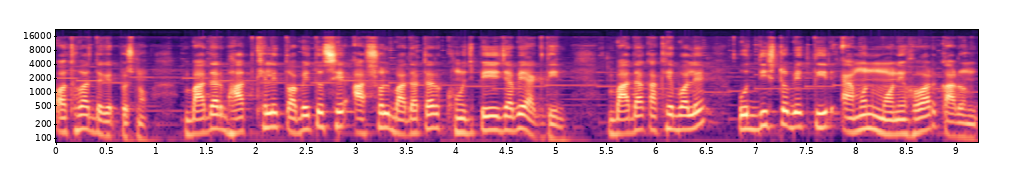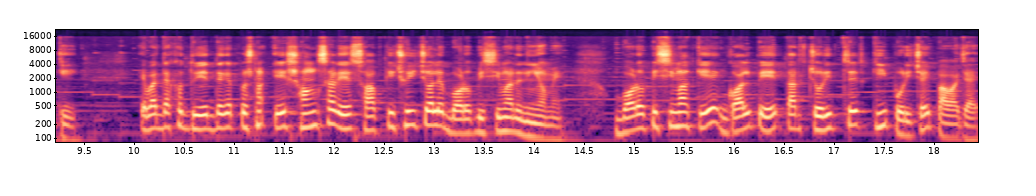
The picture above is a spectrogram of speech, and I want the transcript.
অথবা দাগের প্রশ্ন, বাদার ভাত খেলে তবে তো সে আসল বাদাটার খোঁজ পেয়ে যাবে একদিন। বাদা কাকে বলে? উদ্দিষ্ট ব্যক্তির এমন মনে হওয়ার কারণ কি? এবার দেখো দুইয়ের দাগের প্রশ্ন, এ সংসারে সব কিছুই চলে বড় পিসিমার নিয়মে। বড় পিসিমাকে গল্পে তার চরিত্রের কি পরিচয় পাওয়া যায়?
